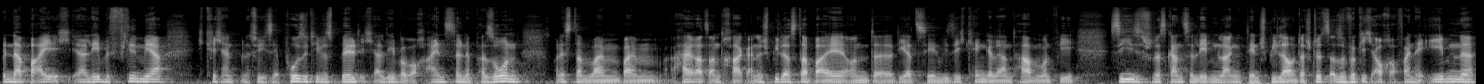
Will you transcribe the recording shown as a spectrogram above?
bin dabei, ich erlebe viel mehr, ich kriege ein natürlich sehr positives Bild, ich erlebe aber auch einzelne Personen. Man ist dann beim, beim Heiratsantrag eines Spielers dabei und äh, die erzählen, wie sie sich kennengelernt haben und wie sie schon das ganze Leben lang den Spieler unterstützt. Also wirklich auch auf einer Ebene,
